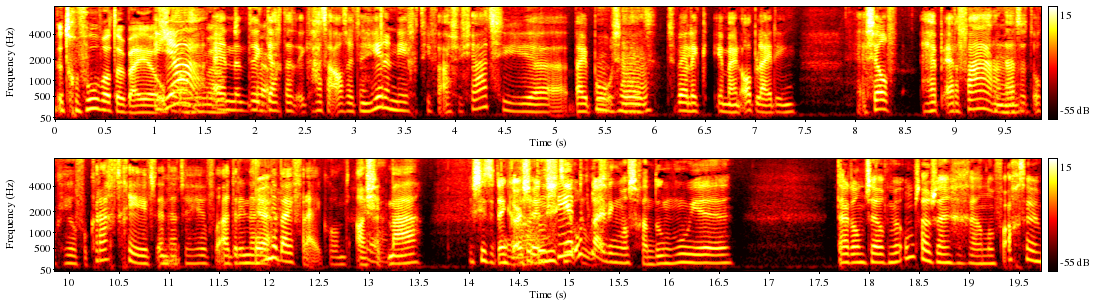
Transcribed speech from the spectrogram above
Het gevoel wat er bij je opkwam. Ja, en ik dacht dat ik had er altijd een hele negatieve associatie eh, bij boosheid. Terwijl ik in mijn opleiding eh, zelf heb ervaren dat het ook heel veel kracht geeft. En dat er heel veel adrenaline Ja. bij vrijkomt. Als je het maar... Ik zit te denken, als je niet die doet. opleiding was gaan doen... hoe je daar dan zelf mee om zou zijn gegaan of achter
